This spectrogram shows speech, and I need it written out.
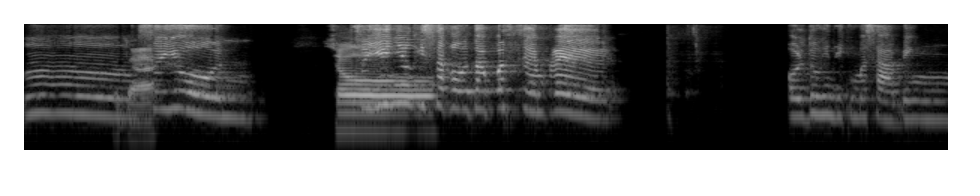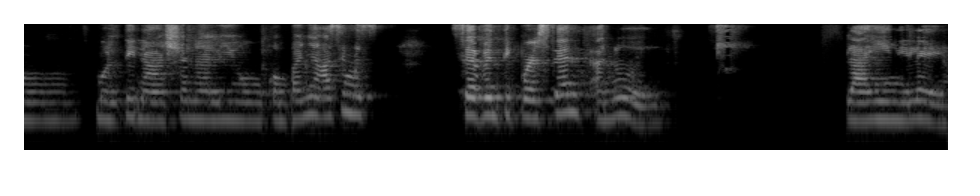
Mm, Diba? So yun. So, So yun yung isa ko. Tapos siyempre, although hindi ko masabing multinational yung kumpanya kasi mas 70% ano eh, lahi nila eh.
